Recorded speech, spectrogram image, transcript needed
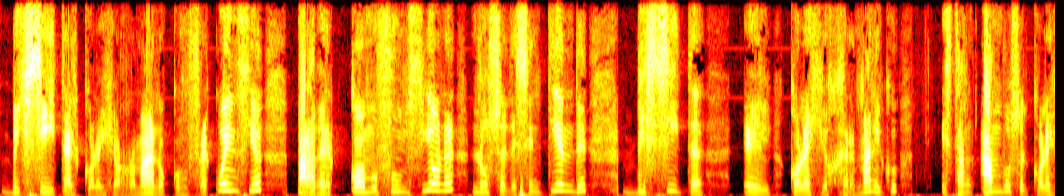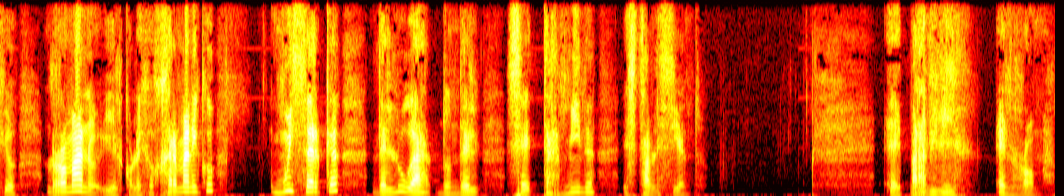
visita el colegio romano con frecuencia para ver cómo funciona, no se desentiende, visita el colegio germánico, están ambos el colegio romano y el colegio germánico muy cerca del lugar donde él se termina estableciendo eh, para vivir en Roma.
